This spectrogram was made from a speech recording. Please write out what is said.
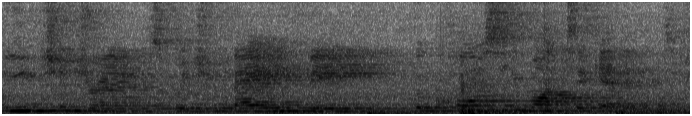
future dreams, which may be the course you want to get into.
